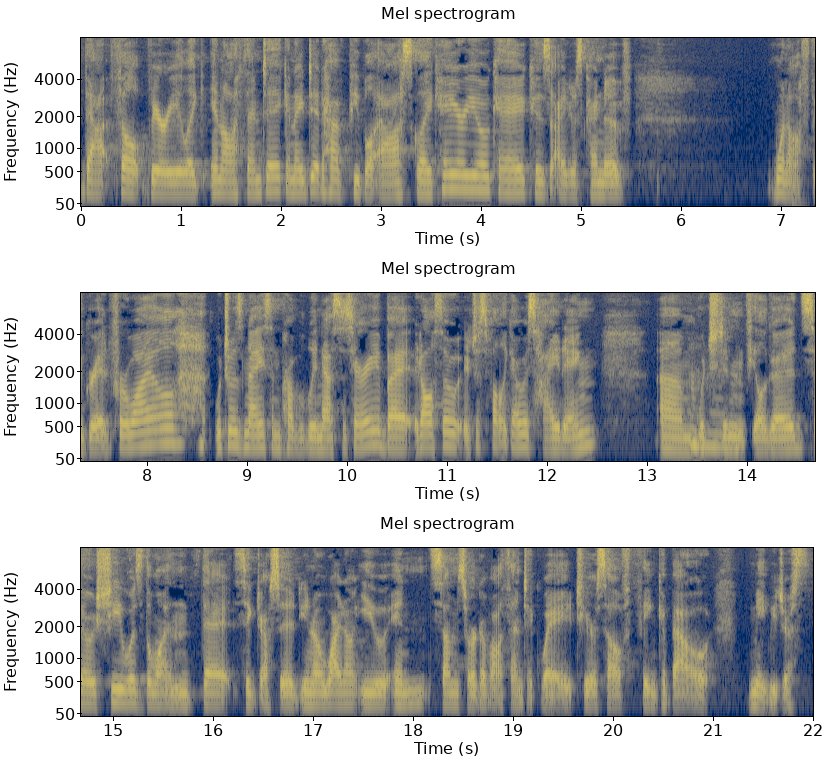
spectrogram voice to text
that felt very like inauthentic. And I did have people ask like, "Hey, are you okay?" Because I just kind of went off the grid for a while, which was nice and probably necessary. But it also it just felt like I was hiding um, mm-hmm. which didn't feel good. So she was the one that suggested, you know, why don't you, in some sort of authentic way to yourself, think about maybe just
